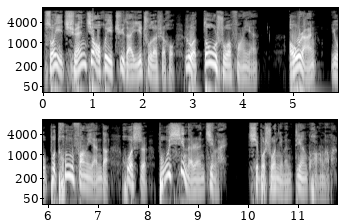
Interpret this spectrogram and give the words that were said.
所以，全教会聚在一处的时候，若都说方言，偶然有不通方言的或是不信的人进来，岂不说你们癫狂了吗？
